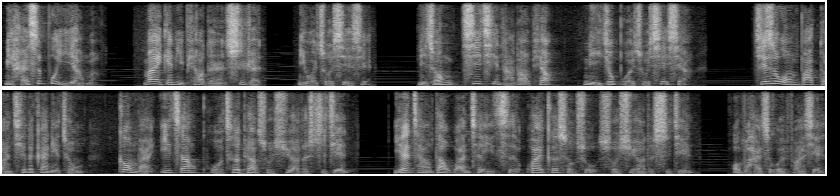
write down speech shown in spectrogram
你还是不一样嘛。卖给你票的人是人，你会说谢谢；你从机器拿到票，你就不会说谢谢啊。其实，我们把短期的概念从购买一张火车票所需要的时间，延长到完成一次外科手术所需要的时间，我们还是会发现。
